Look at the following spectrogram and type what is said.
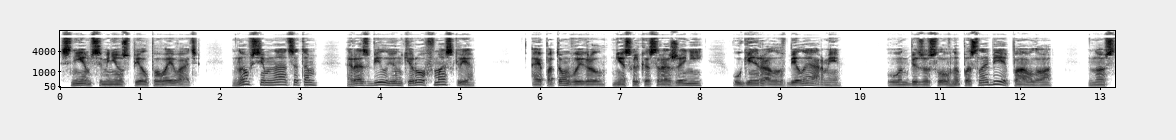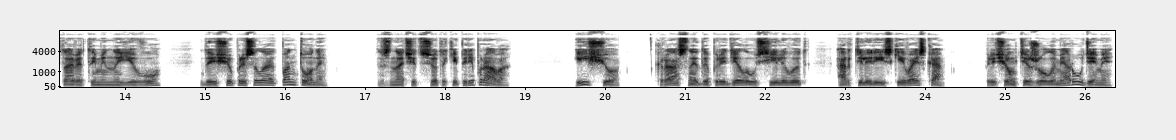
с немцами не успел повоевать, но в 17-м разбил юнкеров в Москве, а потом выиграл несколько сражений у генералов Белой армии. Он, безусловно, послабее Павлова, но ставят именно его, да еще присылают понтоны. Значит, все-таки переправа. И еще, красные до предела усиливают артиллерийские войска, причем тяжелыми орудиями,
